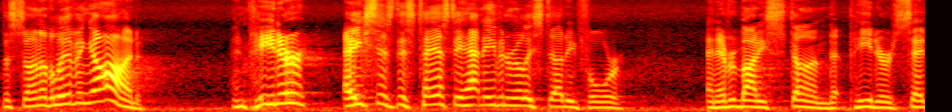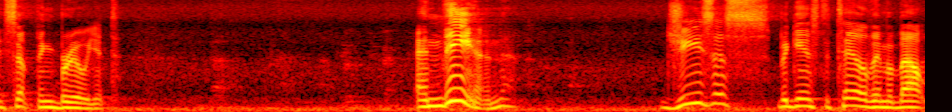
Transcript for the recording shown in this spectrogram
the Son of the living God. And Peter aces this test he hadn't even really studied for. And everybody's stunned that Peter said something brilliant. And then Jesus begins to tell them about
